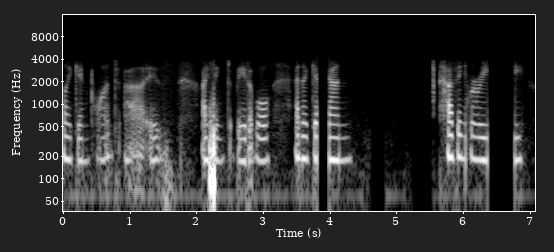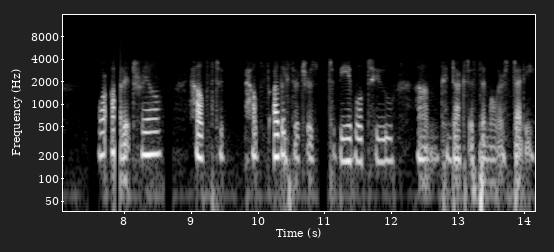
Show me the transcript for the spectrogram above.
like in quant, uh, is, I think, debatable. And again, having query or audit trail helps to helps other researchers to be able to um, conduct a similar study.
